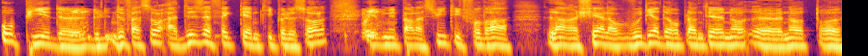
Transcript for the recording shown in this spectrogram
au pied de, de, de façon à désinfecter un petit peu le sol. Et, mais par la suite, il faudra l'arracher. Alors, vous dire de replanter un, autre- euh, un autre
